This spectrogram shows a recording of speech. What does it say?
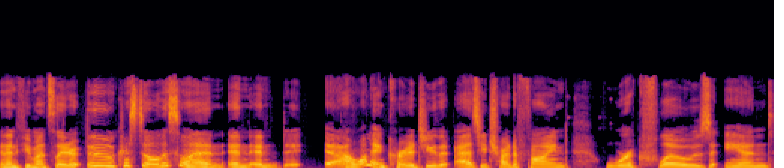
And then a few months later, "Ooh, Crystal, this one." And and I want to encourage you that as you try to find workflows and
